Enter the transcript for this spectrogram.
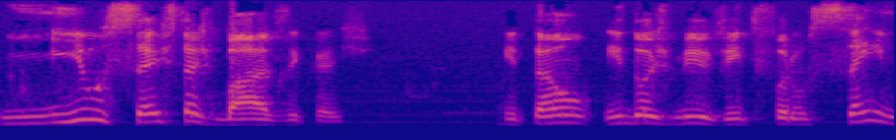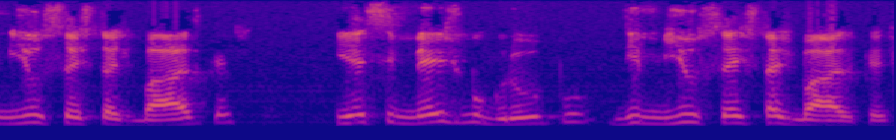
mil cestas básicas então, em 2020 foram 100 mil cestas básicas e esse mesmo grupo de mil cestas básicas.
